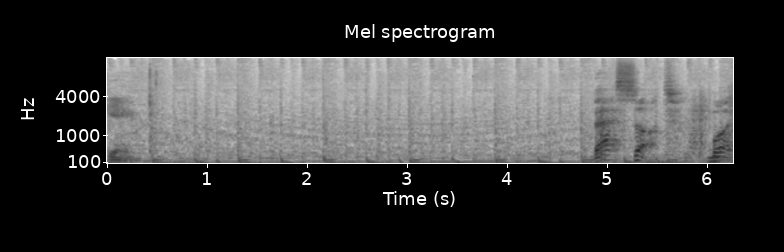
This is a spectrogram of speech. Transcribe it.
game. That sucked, but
